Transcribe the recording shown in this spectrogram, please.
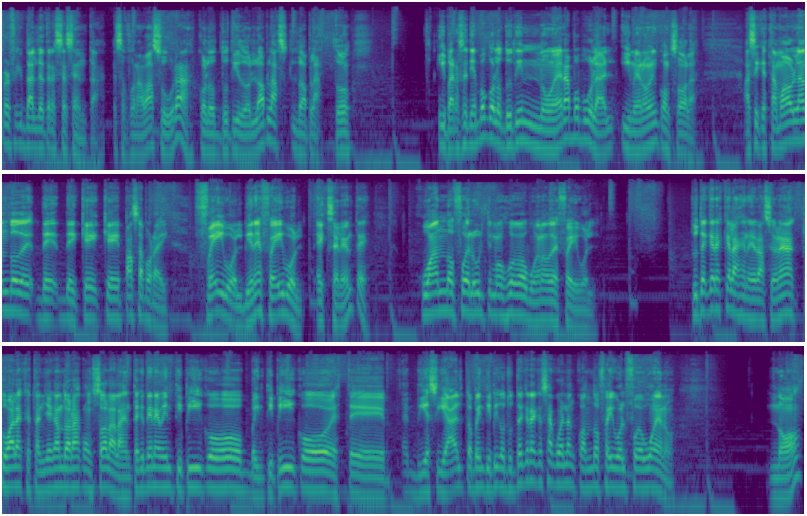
Perfect Dark de 360? Eso fue una basura. Call of Duty 2 lo, aplastó. Y para ese tiempo Call of Duty no era popular y menos en consola. Así que estamos hablando de, qué, pasa por ahí. Fable, viene Fable, excelente. ¿Cuándo fue el último juego bueno de Fable? ¿Tú te crees que las generaciones actuales que están llegando a la consola, la gente que tiene 20 y pico, 20 y pico, este, 10 y alto, 20 y pico, ¿tú te crees que se acuerdan cuando Fable fue bueno? No.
